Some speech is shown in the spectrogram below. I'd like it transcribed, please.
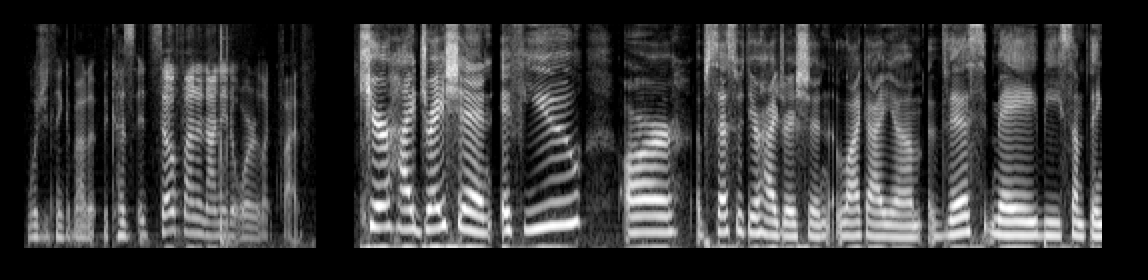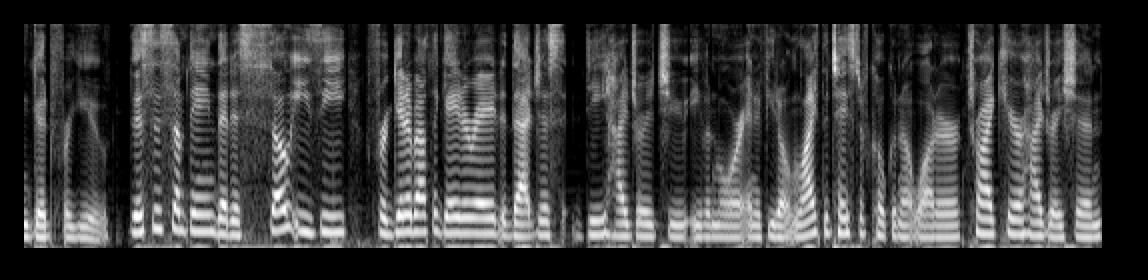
what you think about it because it's so fun and I need to order like 5. Cure hydration. If you are obsessed with your hydration like I am, this may be something good for you. This is something that is so easy. Forget about the Gatorade, that just dehydrates you even more. And if you don't like the taste of coconut water, try Cure Hydration.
